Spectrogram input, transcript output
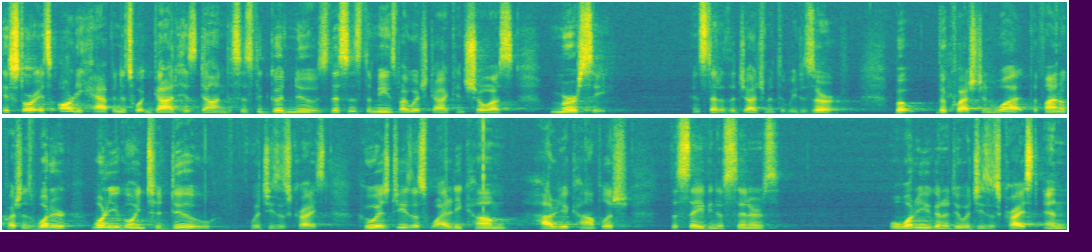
it's already happened, it's what God has done. This is the good news. This is the means by which God can show us mercy instead of the judgment that we deserve. But the question, what? The final question is, what are, what are you going to do with Jesus Christ? Who is Jesus? Why did he come? How did he accomplish the saving of sinners? Well, what are you going to do with Jesus Christ? And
